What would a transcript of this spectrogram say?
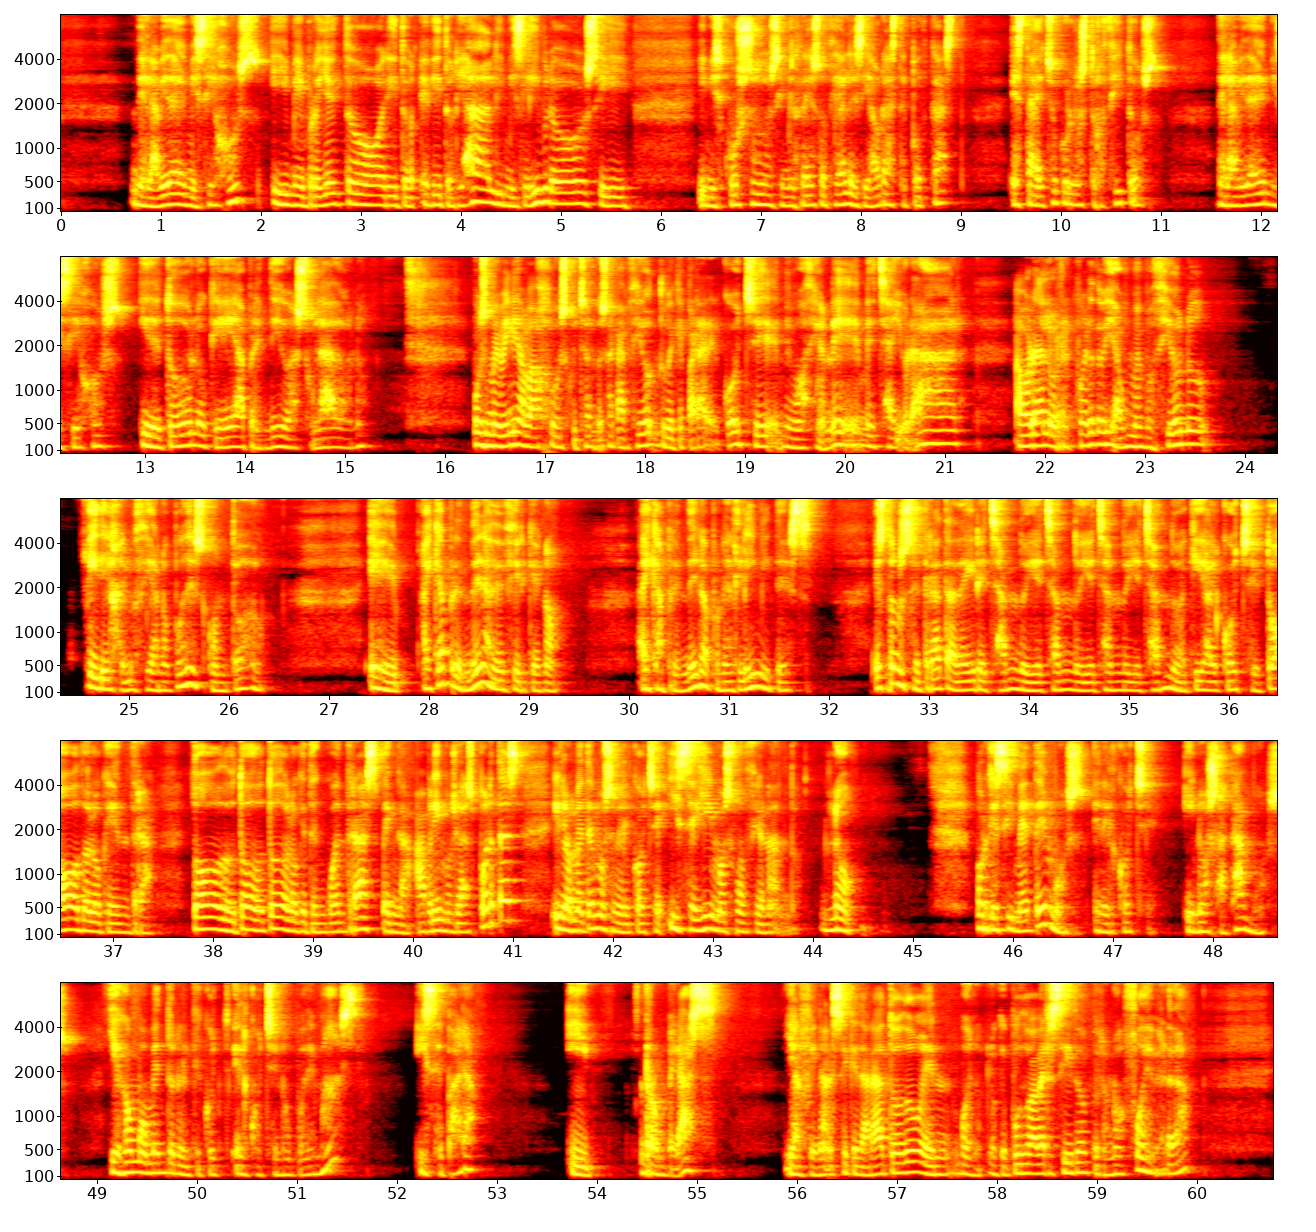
la vida de mis hijos y mi proyecto editorial y mis libros y, mis cursos y mis redes sociales y ahora este podcast está hecho con los trocitos de la vida de mis hijos y de todo lo que he aprendido a su lado, ¿no? Pues me vine abajo escuchando esa canción, tuve que parar el coche, me emocioné, me eché a llorar. Ahora lo recuerdo y aún me emociono. Y dije, Luciano, puedes con todo. Eh, hay que aprender a decir que no. Hay que aprender a poner límites. Esto no se trata de ir echando y echando y echando y echando aquí al coche todo lo que entra todo, todo, todo lo que te encuentras, venga, abrimos las puertas y lo metemos en el coche y seguimos funcionando. No. Porque si metemos en el coche y no sacamos, llega un momento en el que el coche no puede más y se para y romperás. Y al final se quedará todo en, bueno, lo que pudo haber sido, pero no fue, ¿verdad?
